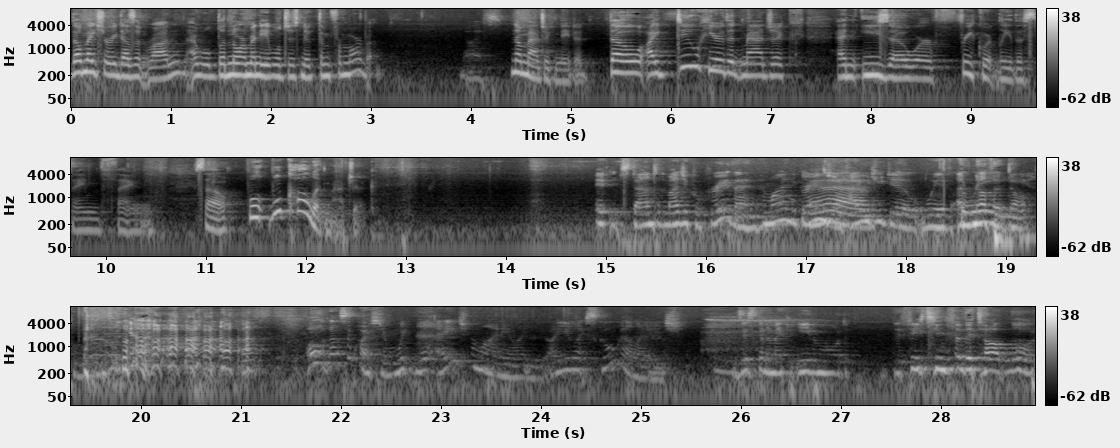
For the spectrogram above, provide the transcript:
They'll make sure he doesn't run, and we'll, the Normandy will just nuke them from orbit. No magic needed. Though I do hear that magic and eezo are frequently the same thing. So we'll, we'll call it magic. It's down to the magical crew then. Hermione Granger, Yeah. how would you deal with another Dark Lord? oh, that's a question. What, age Hermione are you? Are you like schoolgirl age? Is this going to make it even more de- defeating for the Dark Lord?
